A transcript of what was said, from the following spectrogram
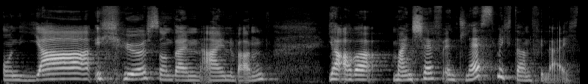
Und ja, ich höre schon deinen Einwand. Ja, aber mein Chef entlässt mich dann vielleicht.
